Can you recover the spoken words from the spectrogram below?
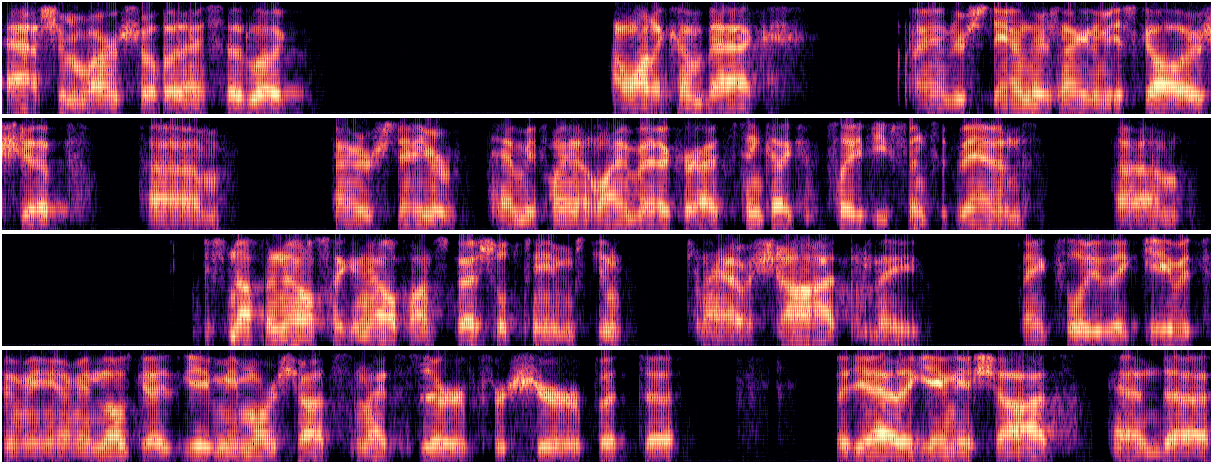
Ash and Marshall, and I said, look, I want to come back. I understand there's not going to be a scholarship. Um, I understand you're having me playing at linebacker. I think I could play defensive end. Um, if nothing else, I can help on special teams. Can can I have a shot? And they, thankfully, they gave it to me. I mean, those guys gave me more shots than I deserved for sure. But uh, but yeah, they gave me a shot, and uh,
